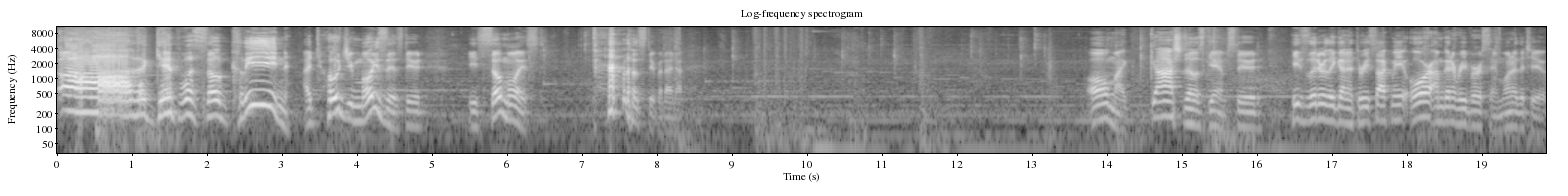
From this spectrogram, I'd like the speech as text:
Ah, oh, the gimp was so clean. I told you, Moises, dude. He's so moist. that was stupid, I know. Oh my gosh, those gimps, dude. He's literally gonna three-stock me, or I'm gonna reverse him. One of the two.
